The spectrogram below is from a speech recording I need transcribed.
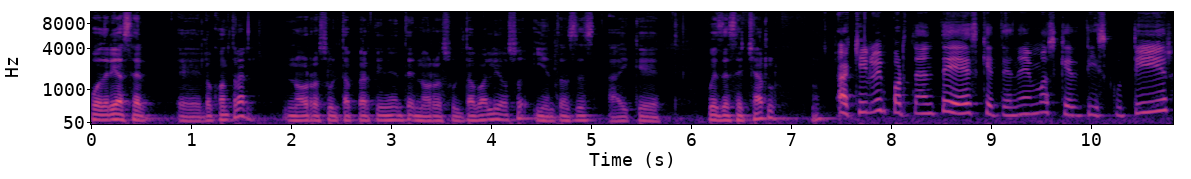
podría ser eh, lo contrario, no resulta pertinente, no resulta valioso y entonces hay que pues desecharlo. Aquí lo importante es que tenemos que discutir,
